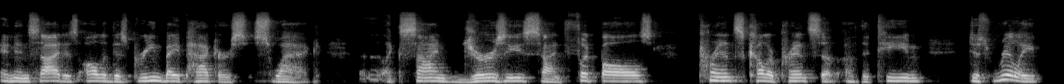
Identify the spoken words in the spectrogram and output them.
and inside is all of this Green Bay Packers swag, like signed jerseys, signed footballs, prints, color prints of, of the team. Just really,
